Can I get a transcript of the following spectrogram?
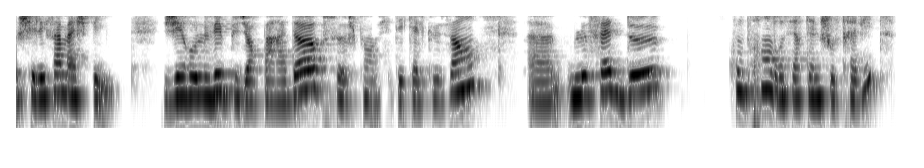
chez les femmes HPI. J'ai relevé plusieurs paradoxes, je peux en citer quelques-uns. le fait de comprendre certaines choses très vite,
